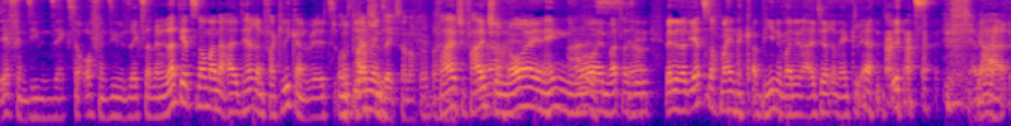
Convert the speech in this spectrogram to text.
defensiven Sechser, offensiven Sechser. Wenn du das jetzt nochmal eine Altherren verklickern willst Und die haben ja falschen Sechser noch dabei. Falsche, falsche, neun, hängende Alles, neun, was weiß ja. ich. Wenn du das jetzt noch mal in der Kabine bei den Altherren erklären willst. Ja, wir, Haben,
